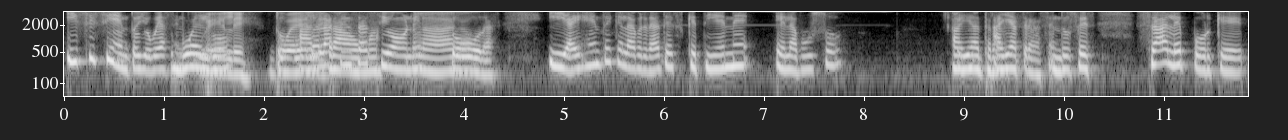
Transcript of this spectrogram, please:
Y si siento, yo voy a sentir Vuelvo. Duele, todas duele. las Trauma. sensaciones, Claro. todas. Y hay gente que la verdad es que tiene el abuso Ahí atrás. Ahí atrás. Entonces, sale porque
